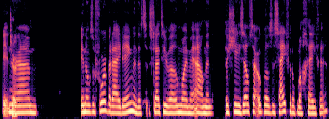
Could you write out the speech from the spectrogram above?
In, ehm, in onze voorbereiding, en dat sluit hier wel heel mooi mee aan, en dat je jezelf daar ook wel eens een cijfer op mag geven.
